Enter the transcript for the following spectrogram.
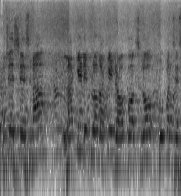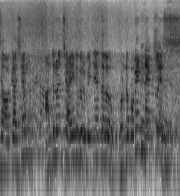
పర్చేస్ చేసిన లక్కీ డిప్లో లక్కీ డ్రాప్ బాక్స్లో కూపన్స్ వేసే అవకాశం. అందులోంచి ఐదుగురు విజేతలు ఉండబోయే నెక్లెస్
